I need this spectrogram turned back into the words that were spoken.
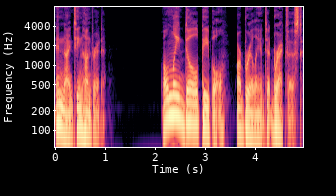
in 1900. Only dull people are brilliant at breakfast.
